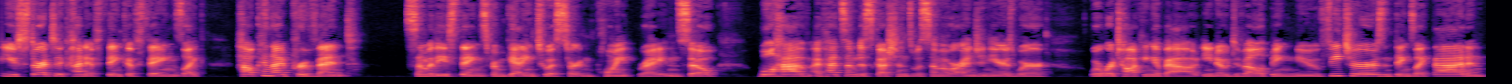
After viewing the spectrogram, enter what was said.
you start to kind of think of things like, how can I prevent some of these things from getting to a certain point, right? And so we'll have I've had some discussions with some of our engineers where where we're talking about, you know, developing new features and things like that and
